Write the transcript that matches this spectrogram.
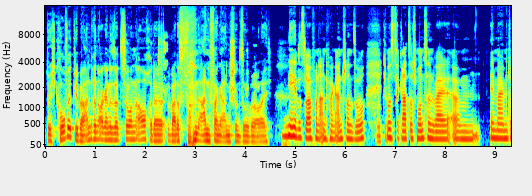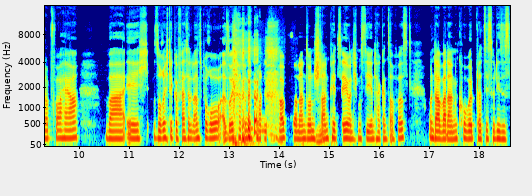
durch Covid, wie bei anderen Organisationen auch, oder war das von Anfang an schon so bei euch? Nee, das war von Anfang an schon so. Okay. Ich musste gerade so schmunzeln, weil ähm, in meinem Job vorher war ich so richtig gefesselt ans Büro. Also ich hatte nicht mal einen Laptop, sondern so einen mhm. Stand-PC und ich musste jeden Tag ins Office. Und da war dann Covid plötzlich so dieses,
